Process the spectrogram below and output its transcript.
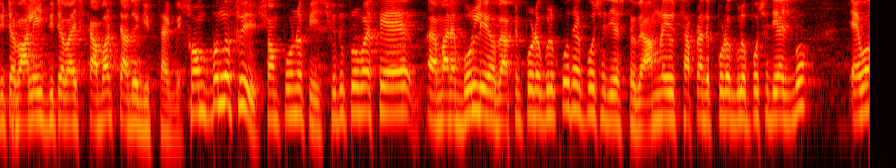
দুইটা বালিশ দুইটা বালিশ কাবার চাদর গিফট থাকবে। সম্পূর্ণ ফ্রি সম্পূর্ণ ফ্রি শুধু প্রবাস থেকে মানে বললেই হবে আপনি প্রোডাক্টগুলো কোথায় পৌঁছে দিয়ে আসতে হবে? আমরাই হচ্ছে আপনাদের প্রোডাক্টগুলো পৌঁছে দিয়ে আসব। এবং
